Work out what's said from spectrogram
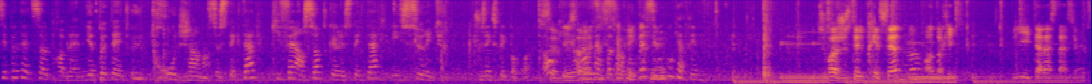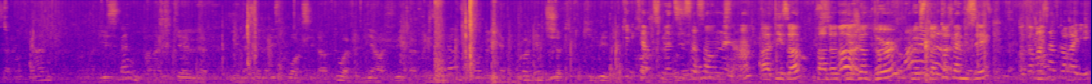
C'est peut-être ça le problème. Il y a peut-être eu trop de gens dans ce spectacle qui fait en sorte que le spectacle est surécrit. Je vous explique pourquoi. OK, on va faire ça. Merci beaucoup, Catherine. Tu vas ajuster le preset, là? Ah, OK. Il est à la station. Les semaines pendant lesquelles les nationalistes pro-occidentaux avaient mis en fuite un président du nom de Yanukovych, qui lui était... OK, car tu m'as dit ça s'en venait, hein? Ah, t'es up. T'en as Ah, déjà deux, plus t'as toute la musique. On va commencer à travailler.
